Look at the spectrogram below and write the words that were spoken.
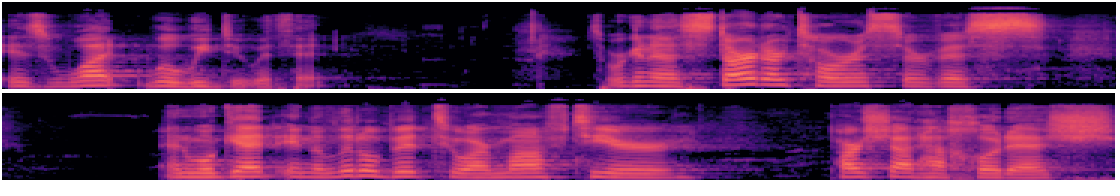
is what will we do with it? So we're going to start our Torah service, and we'll get in a little bit to our Maftir, Parshat HaChodesh,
